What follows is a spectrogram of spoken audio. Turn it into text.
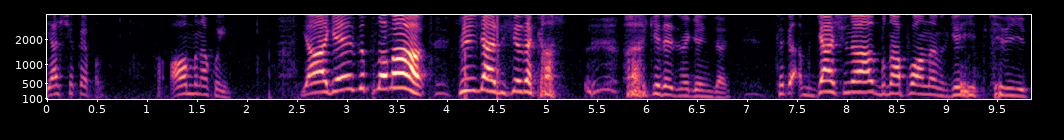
Biraz şaka yapalım. Amına koyayım. Ya gene zıplama. Gencer dışarıda kal. Hareket etme Gencer. Sakın gel şunu al buna puanlarımız. Geri git geri git.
